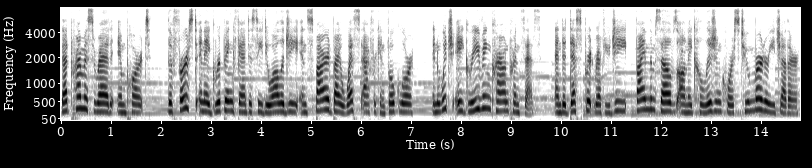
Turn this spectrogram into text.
That premise read, in part, the first in a gripping fantasy duology inspired by West African folklore, in which a grieving crown princess and a desperate refugee find themselves on a collision course to murder each other,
